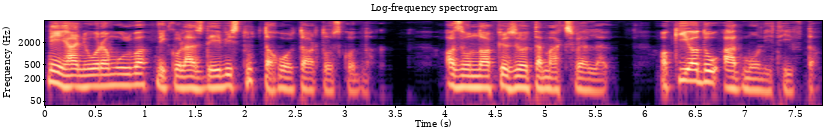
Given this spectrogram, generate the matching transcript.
Néhány óra múlva Nicholas Davis tudta, hol tartózkodnak. Azonnal közölte Maxwell-lel. A kiadó Admonit hívta.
